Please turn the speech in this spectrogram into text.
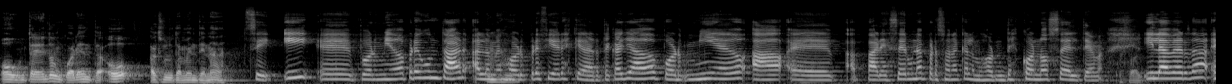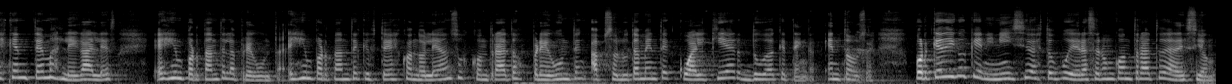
o un 30, un 40, o absolutamente nada. Sí, y eh, por miedo a preguntar, a lo mejor prefieres quedarte callado por miedo a, eh, parecer una persona que a lo mejor desconoce el tema. Y la verdad es que en temas legales es importante la pregunta. Es importante que ustedes cuando lean sus contratos pregunten absolutamente cualquier duda que tengan. Entonces, ¿por qué digo que en inicio esto pudiera ser un contrato de adhesión?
